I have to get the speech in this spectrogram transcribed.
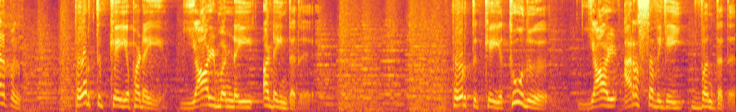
அனுப்புங்கள் போர்த்துக்கேய படை யாழ் மண்ணை அடைந்தது போர்த்துக்கேய தூது யாழ் அரசவையை வந்தது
